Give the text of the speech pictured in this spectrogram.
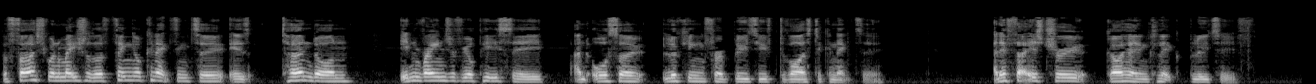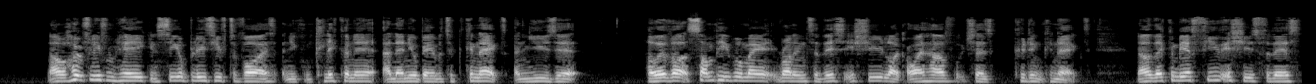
But first, you want to make sure the thing you're connecting to is turned on, in range of your PC, and also looking for a Bluetooth device to connect to. And if that is true, go ahead and click Bluetooth. Now, hopefully from here, you can see your Bluetooth device and you can click on it and then you'll be able to connect and use it. However, some people may run into this issue like I have, which says couldn't connect. Now, there can be a few issues for this,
